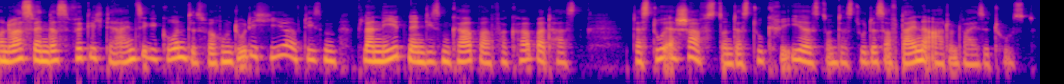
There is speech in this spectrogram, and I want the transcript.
Und was, wenn das wirklich der einzige Grund ist, warum du dich hier auf diesem Planeten, in diesem Körper verkörpert hast, dass du erschaffst und dass du kreierst und dass du das auf deine Art und Weise tust.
